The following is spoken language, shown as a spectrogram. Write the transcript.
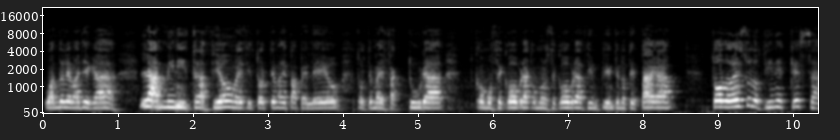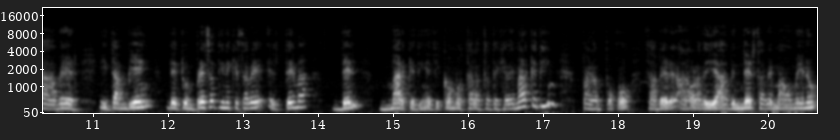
cuándo le va a llegar. La administración, es decir, todo el tema de papeleo, todo el tema de factura, cómo se cobra, cómo no se cobra, si un cliente no te paga. Todo eso lo tienes que saber. Y también de tu empresa tienes que saber el tema del marketing, es decir, cómo está la estrategia de marketing para un poco saber a la hora de ir a vender, saber más o menos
